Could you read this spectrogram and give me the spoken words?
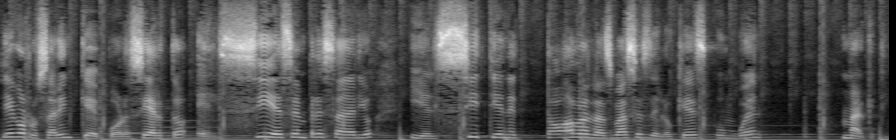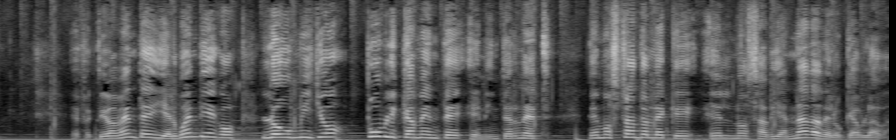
Diego Rusarín, que por cierto, él sí es empresario y él sí tiene todas las bases de lo que es un buen marketing. Efectivamente, y el buen Diego lo humilló públicamente en internet demostrándole que él no sabía nada de lo que hablaba.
